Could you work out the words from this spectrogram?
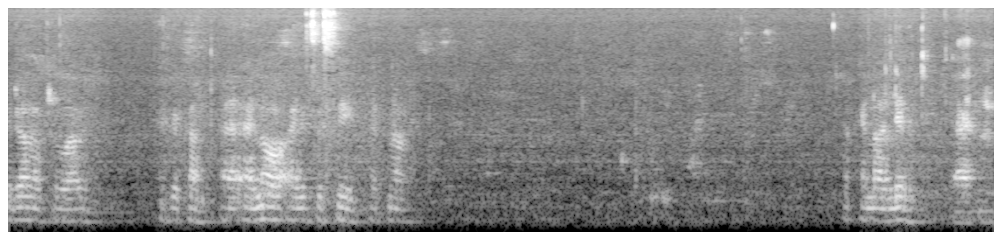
You don't have to worry if you can't. I, I know, I used to see it, but now. Okay, now leave it. Alright, then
